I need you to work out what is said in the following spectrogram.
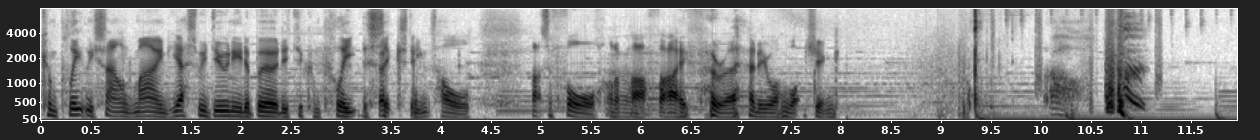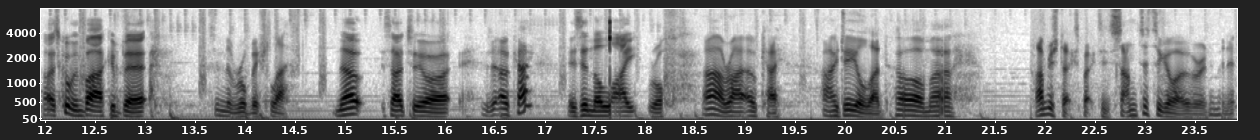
completely sound mind, yes, we do need a birdie to complete the 16th hole. That's a 4 on a par 5 for uh, anyone watching. Oh, it's coming back a bit. It's in the rubbish left. No, it's actually all right. Is it okay? It's in the light rough. Ah, right, okay. Ideal then. Oh man. I'm just expecting Santa to go over in a minute.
